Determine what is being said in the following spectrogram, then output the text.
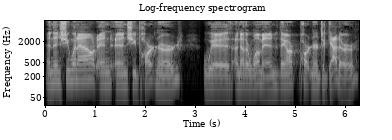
And then she went out and, and she partnered with another woman. They aren't partnered together.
